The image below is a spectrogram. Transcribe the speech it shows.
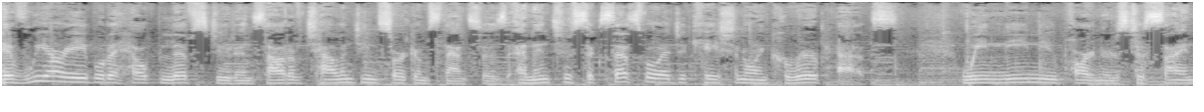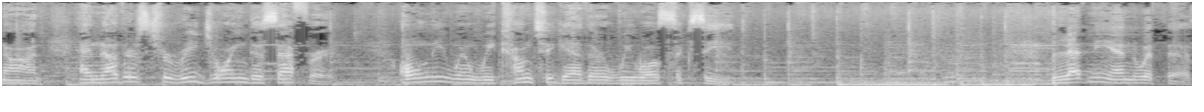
If we are able to help lift students out of challenging circumstances and into successful educational and career paths, we need new partners to sign on and others to rejoin this effort. Only when we come together we will succeed. Let me end with this.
